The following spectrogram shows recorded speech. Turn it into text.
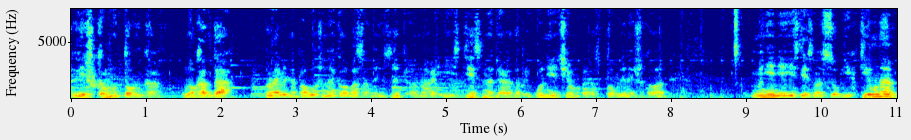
Слишком тонко. Но когда правильно положенная колбаса на язык, она, естественно, гораздо прикольнее, чем растопленный шоколад. Мнение, естественно, субъективно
